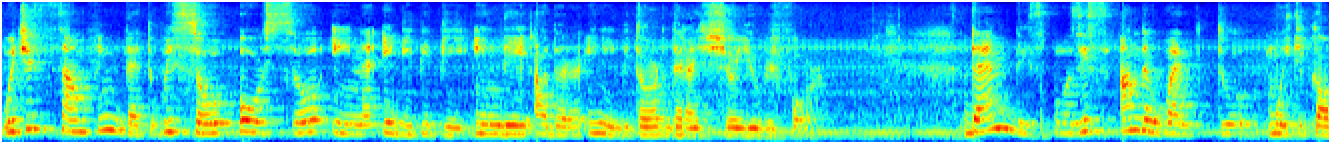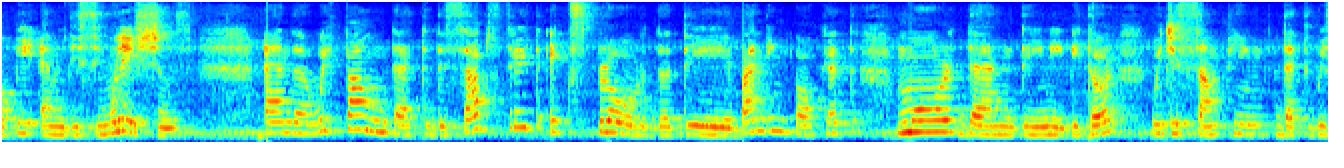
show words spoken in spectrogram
which is something that we saw also in ABPP, in the other inhibitor that I showed you before. Then these poses underwent two multi-copy MD simulations and uh, we found that the substrate explored the binding pocket more than the inhibitor, which is something that we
